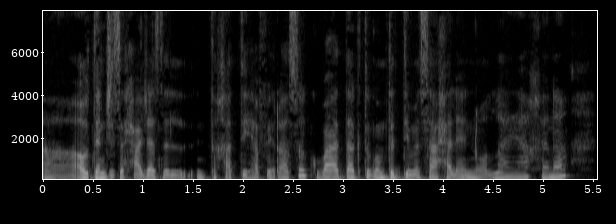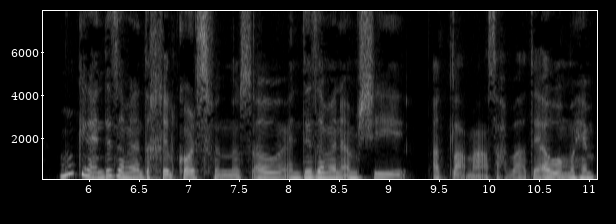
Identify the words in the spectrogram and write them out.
أو تنجز الحاجات اللي أنت خدتيها في راسك وبعد ذاك تقوم تدي مساحة لإنه والله يا أخي أنا ممكن عندي زمن أدخل كورس في النص أو عندي زمن أمشي أطلع مع صحباتي أو مهم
